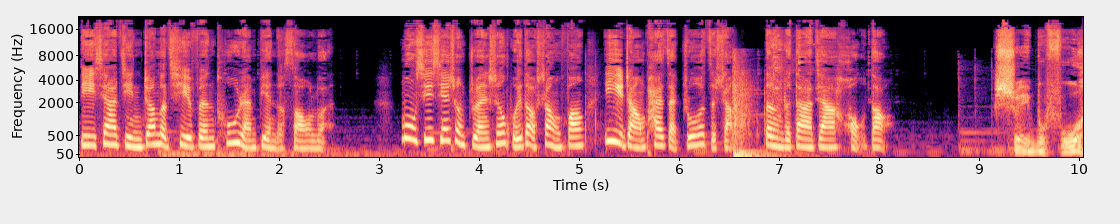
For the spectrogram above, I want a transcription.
底下紧张的气氛突然变得骚乱。木西先生转身回到上方，一掌拍在桌子上，瞪着大家吼道：“谁不服？”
